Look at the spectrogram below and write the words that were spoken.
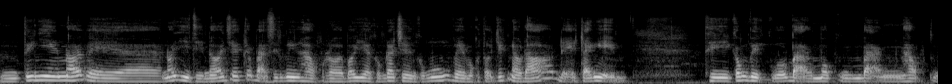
Ừ, tuy nhiên nói về à, nói gì thì nói chứ, các bạn sinh viên học rồi bao giờ cũng ra trường cũng muốn về một tổ chức nào đó để trải nghiệm. Thì công việc của bạn, một bạn học ừ,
